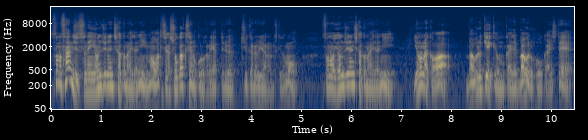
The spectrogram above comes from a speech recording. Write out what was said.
その三十数年40年近くの間に、まあ、私が小学生の頃からやってる中華料理屋なんですけどもその40年近くの間に世の中はバブル景気を迎えてバブル崩壊して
